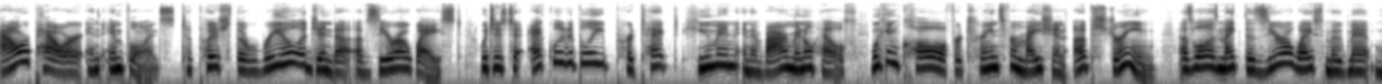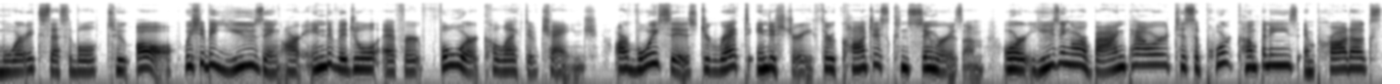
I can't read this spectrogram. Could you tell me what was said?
our power and influence to push the real agenda of zero waste, which is to equitably protect human and environmental health, we can call for transformation upstream as well as make the zero waste movement more accessible to all. We should be using our individual effort for collective change. Our voices direct industry through conscious consumerism, or using our buying power to support companies and products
